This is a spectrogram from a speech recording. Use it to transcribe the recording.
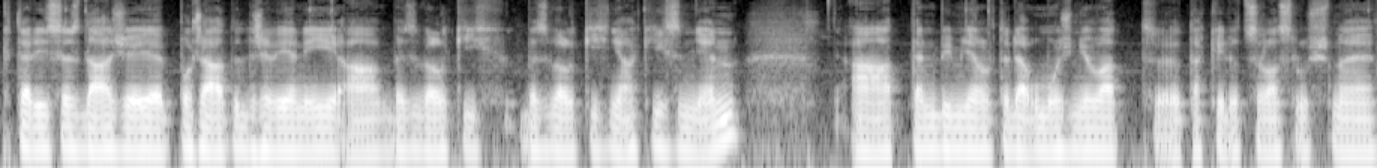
který se zdá, že je pořád dřevěný a bez velkých, bez velkých nějakých změn a ten by měl teda umožňovat eh, taky docela slušné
